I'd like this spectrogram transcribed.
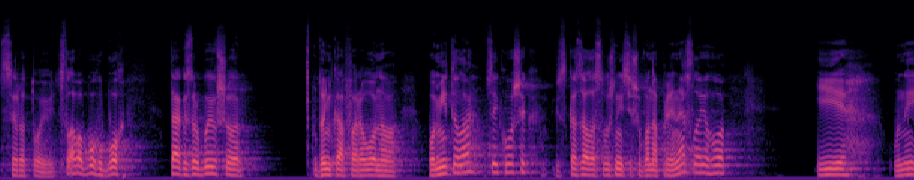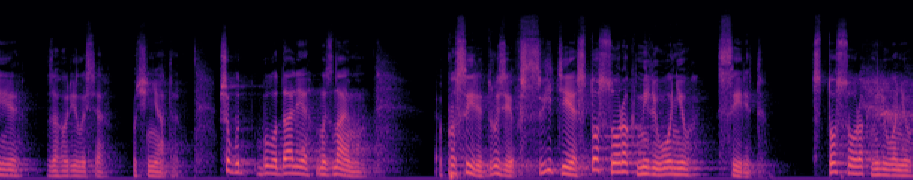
сиротою. Слава Богу, Бог так зробив, що донька фараонова помітила цей кошик, сказала служниці, щоб вона принесла його, і у неї загорілися оченята. Що було далі, ми знаємо. Про сиріт, друзі, в світі 140 мільйонів сиріт. 140 мільйонів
